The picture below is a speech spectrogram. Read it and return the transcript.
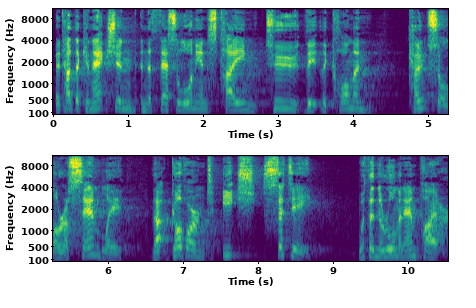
It had the connection in the Thessalonians' time to the, the common council or assembly that governed each city within the Roman Empire.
